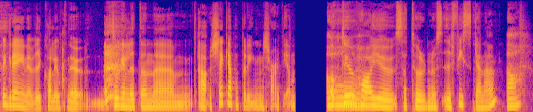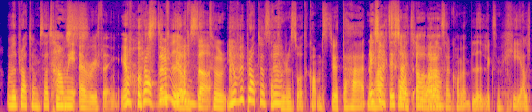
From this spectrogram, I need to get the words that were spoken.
För grejen är, vi kollar upp nu, tog en liten uh, ja, checka på din chart igen. Oh. Och du har ju Saturnus i fiskarna. Ja. Och vi pratade om Saturnus... Tell me everything. Jag måste Pratade vi om veta. Saturn? Jo, vi pratade om Saturnus återkomst. Du vet det här, de Exakt, här två, exakt. tre åren ja. som kommer bli liksom helt...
